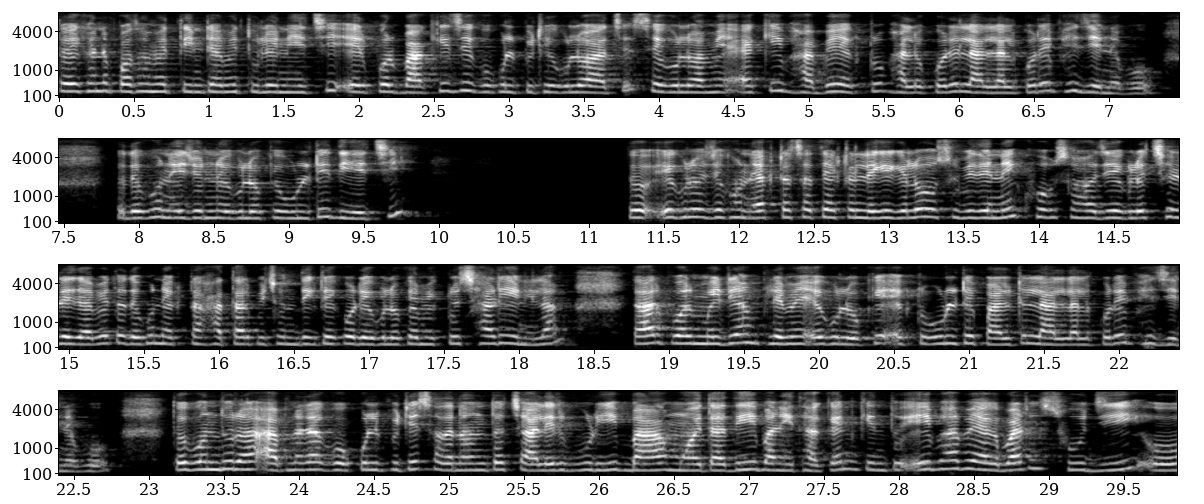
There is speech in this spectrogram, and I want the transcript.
তো এখানে প্রথমে তিনটে আমি তুলে নিয়েছি। এরপর বাকি যে গোকুল পিঠেগুলো আছে, সেগুলো আমি একইভাবে একটু ভালো করে লাল লাল করে ভেজে নেব। তো দেখুন, এই জন্য এগুলোকে উল্টে দিয়েছি। তো এগুলো যখন একটার সাথে একটা লেগে গেলেও অসুবিধে নেই, খুব সহজে এগুলো ছেড়ে যাবে। তো দেখুন, একটা হাতার পিছন দিকটা করে এগুলোকে আমি একটু ছাড়িয়ে নিলাম। তারপর মিডিয়াম ফ্লেমে এগুলোকে একটু উল্টে পাল্টে লাল লাল করে ভেজে নেব। তো বন্ধুরা, আপনারা গোকুল পিঠে সাধারণত চালের গুঁড়ি বা ময়দা দিয়ে বানিয়ে থাকেন, কিন্তু এইভাবে একবার সুজি ও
